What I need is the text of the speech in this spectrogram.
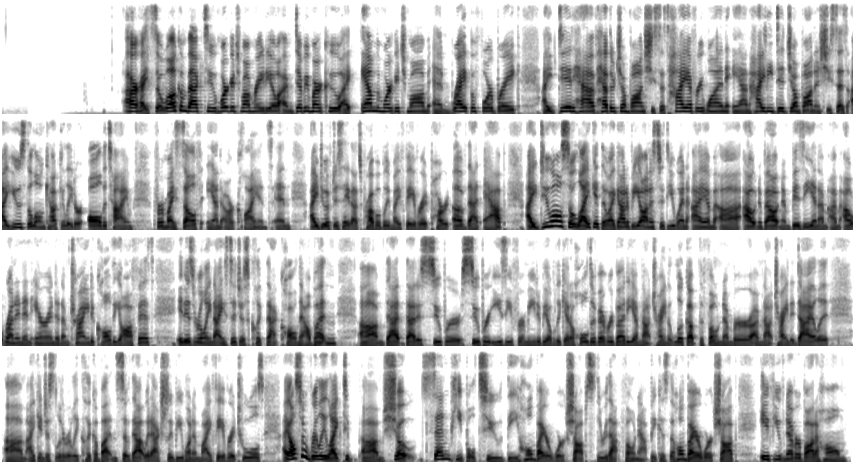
All right, so welcome back to Mortgage Mom Radio. I'm Debbie Marcoux. I am the Mortgage Mom, and right before break, I did have Heather jump on. She says, Hi, everyone. And Heidi did jump on and she says, I use the loan calculator all the time for myself and our clients. And I do have to say, that's probably my favorite part of that app. I do also like it, though. I got to be honest with you, when I am uh, out and about and I'm busy and I'm, I'm out running an errand and I'm trying to call the office, it is really nice to just click that call now button. Um, that that is super super easy for me to be able to get a hold of everybody. I'm not trying to look up the phone number. I'm not trying to dial it. Um, I can just literally click a button. So that would actually be one of my favorite tools. I also really like to um, show send people to the homebuyer workshops through that phone app because the homebuyer workshop, if you've never bought a home,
